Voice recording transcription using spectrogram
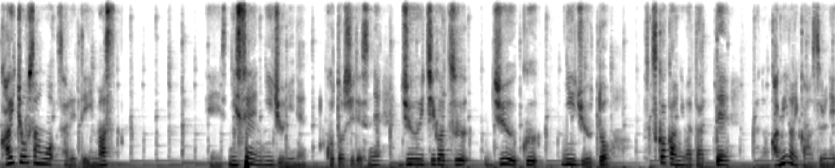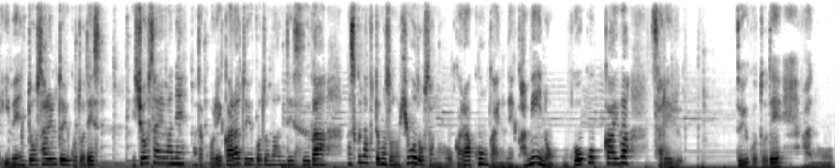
会長さんをされています。2022年、今年ですね、11月19、20と2日間にわたって、あの、カミーノに関するね、イベントをされるということです。詳細はね、またこれからということなんですが、まあ、少なくともその兵道さんの方から今回のね、カミーノ報告会はされるということで、あの、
